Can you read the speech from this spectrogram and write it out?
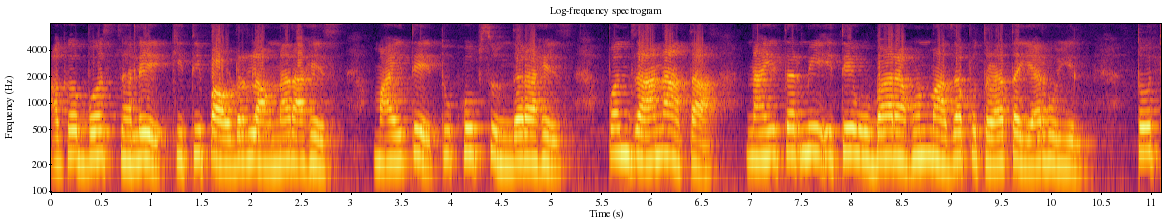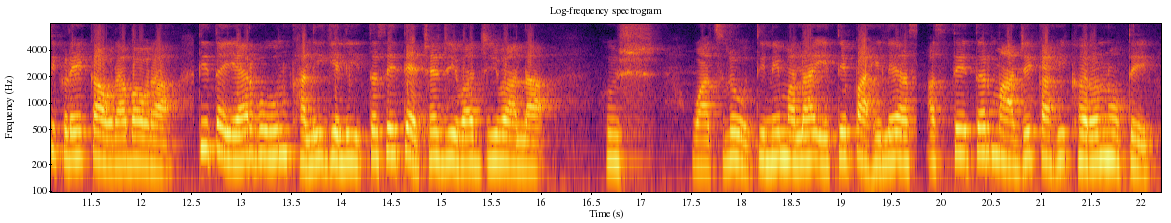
अगं बस झाले किती पावडर लावणार आहेस? माहिते तू खूप सुंदर आहेस. पण जा ना आता नाहीतर मी इथे उभा राहून माझा पुतळा तयार होईल. तो तिकडे कावरा बावरा. ती तयार होऊन खाली गेली तसे त्याच्या जीवात जीव आला. हुश वाचलो तिने मला इथे पाहिले अस असते तर माझे काही खरं नव्हते.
